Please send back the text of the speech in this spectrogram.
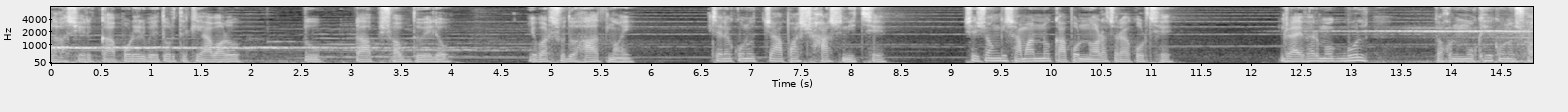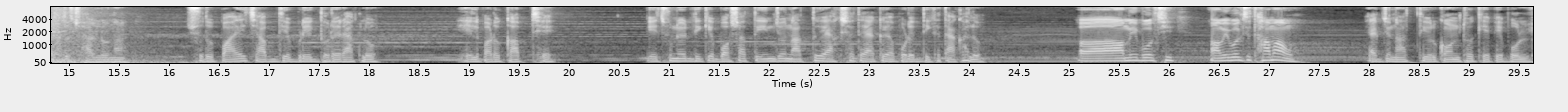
লাশের কাপড়ের ভেতর থেকে আবারও টুপ টাপ শব্দ এলো। এবার শুধু হাত নয়, যেন কোনো চাপা শ্বাস নিচ্ছে। সেই সঙ্গে সামান্য কাপড় নড়াচড়া করছে। ড্রাইভার মকবুল তখন মুখে কোনো শব্দ ছাড়ল না। শুধু পায়ে চাপ দিয়ে ব্রেক ধরে রাখল। হেলপারও কাঁপছে। পেছনের দিকে বসা তিনজন আত্মীয় একসাথে একে অপরের দিকে তাকালো। আমি বলছি আমি বলছি থামাও! একজন আত্মীয়র কণ্ঠ কেঁপে বলল।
